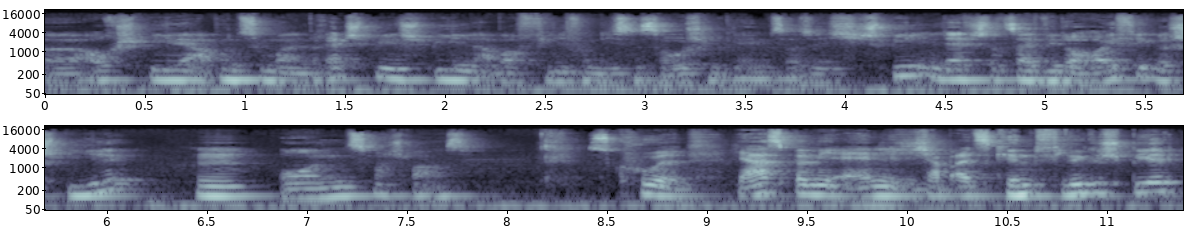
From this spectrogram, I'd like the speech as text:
äh, auch Spiele ab und zu mal ein Brettspiel spielen, aber viel von diesen Social Games. Also ich spiele in letzter Zeit wieder häufiger Spiele Hm. und es macht Spaß. Ist cool. Ja, ist bei mir ähnlich. Ich habe als Kind viel gespielt.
